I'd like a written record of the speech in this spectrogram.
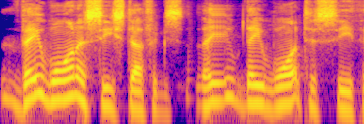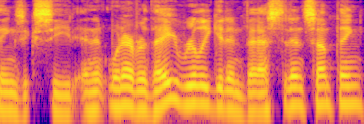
they want to see stuff. Ex- they they want to see things exceed, and whenever they really get invested in something,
